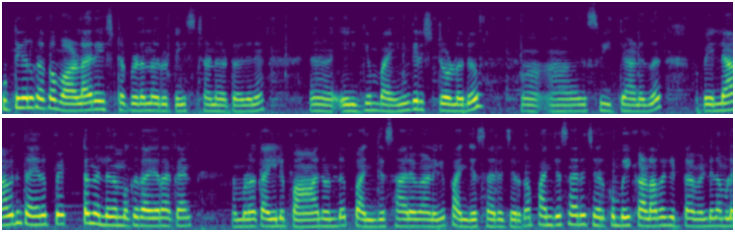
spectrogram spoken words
കുട്ടികൾക്കൊക്കെ വളരെ ഇഷ്ടപ്പെടുന്ന ഒരു ടേസ്റ്റാണ് കേട്ടോ ഇതിന്. എനിക്കും ഭയങ്കര ഇഷ്ടമുള്ളൊരു സ്വീറ്റാണിത് അപ്പോൾ എല്ലാവരും തയ്യാറ് പെട്ടെന്നല്ലേ നമുക്ക് തയ്യാറാക്കാൻ? നമ്മുടെ കയ്യിൽ പാലുണ്ട് പഞ്ചസാര വേണമെങ്കിൽ പഞ്ചസാര ചേർക്കാം. പഞ്ചസാര ചേർക്കുമ്പോൾ ഈ കളർ കിട്ടാൻ വേണ്ടി നമ്മൾ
